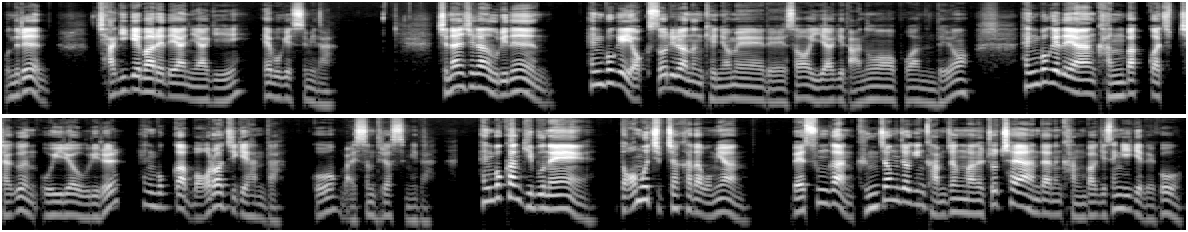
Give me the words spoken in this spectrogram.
오늘은 자기 개발에 대한 이야기 해보겠습니다. 지난 시간 우리는 행복의 역설이라는 개념에 대해서 이야기 나누어 보았는데요. 행복에 대한 강박과 집착은 오히려 우리를 행복과 멀어지게 한다고 말씀드렸습니다. 행복한 기분에 너무 집착하다 보면 매 순간 긍정적인 감정만을 쫓아야 한다는 강박이 생기게 되고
